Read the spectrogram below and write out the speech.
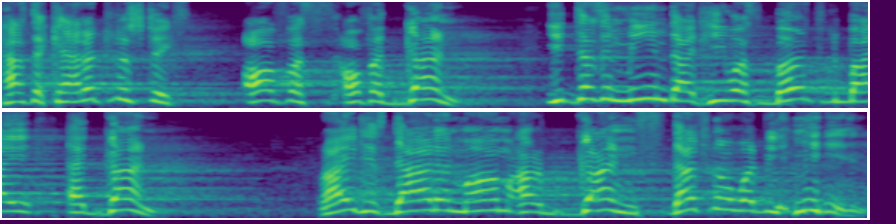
has the characteristics of a, of a gun. It doesn't mean that he was birthed by a gun, right? His dad and mom are guns. That's not what we mean.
